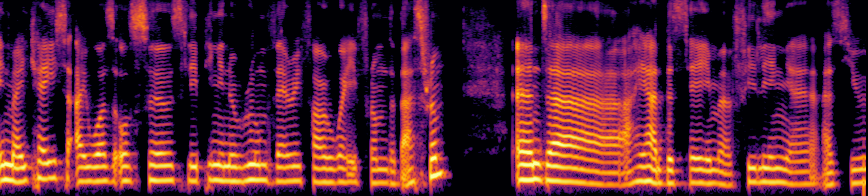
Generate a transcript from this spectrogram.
in my case i was also sleeping in a room very far away from the bathroom and uh, i had the same uh, feeling uh, as you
